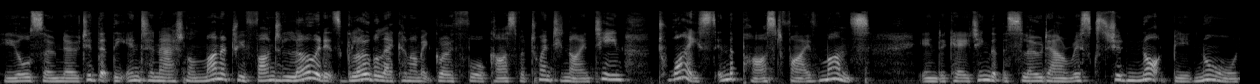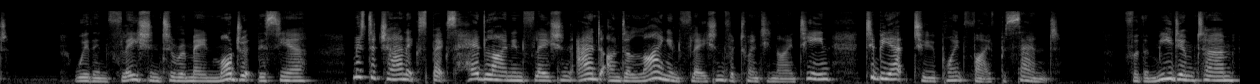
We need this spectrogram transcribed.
He also noted that the International Monetary Fund lowered its global economic growth forecast for 2019 twice in the past five months, indicating that the slowdown risks should not be ignored. With inflation to remain moderate this year, Mr. Chan expects headline inflation and underlying inflation for 2019 to be at 2.5%. For the medium term,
